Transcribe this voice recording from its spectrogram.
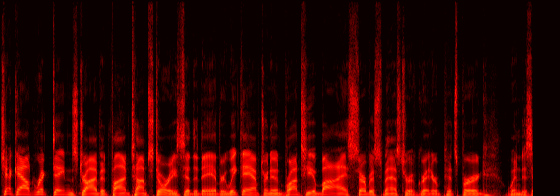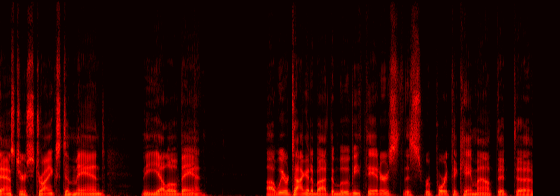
Check out Rick Dayton's Drive at Five Top Stories of the Day every weekday afternoon, brought to you by Service Master of Greater Pittsburgh. When disaster strikes, demand the yellow van. Uh, we were talking about the movie theaters. This report that came out that uh,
